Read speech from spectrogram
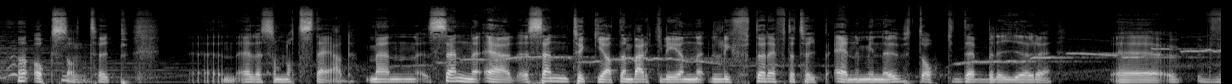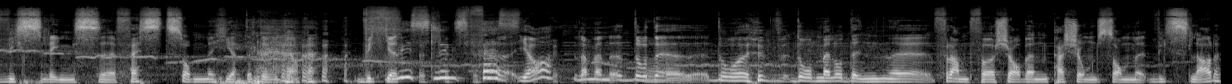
också, typ. Eh, Eller som något städ. Men sen, är, sen tycker jag att den verkligen lyfter efter typ en minut och det blir eh, visslingsfest som heter duga. Vilket, Visslingsfest! Ja, men då, det, då, då melodin eh, framförs av en person som visslar.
